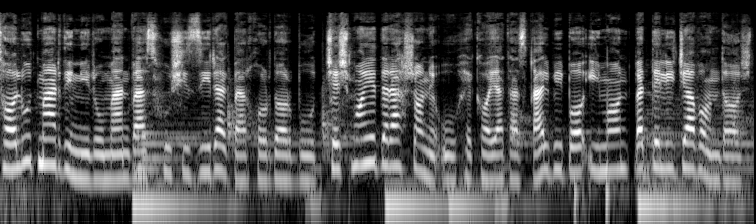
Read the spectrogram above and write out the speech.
تالود مردی نیرومند و از هوشی زیرک برخوردار بود. چشمهای درخشان او حکایت از قلبی با ایمان و دلی جوان داشت.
